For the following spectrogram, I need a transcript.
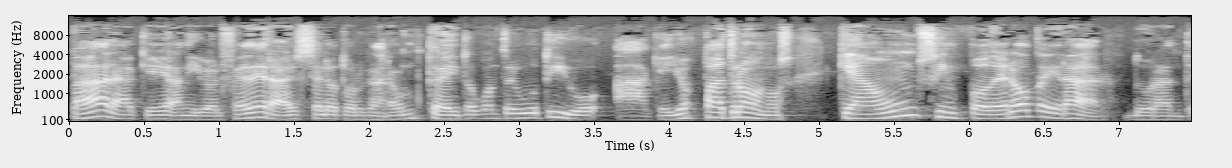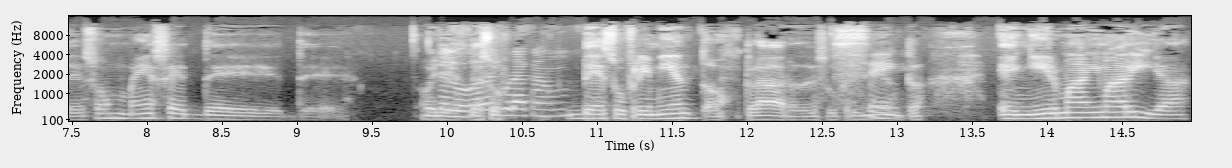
para que a nivel federal se le otorgara un crédito contributivo a aquellos patronos que aún sin poder operar durante esos meses de, de de, sufrimiento, claro, de sufrimiento, en Irma y María,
